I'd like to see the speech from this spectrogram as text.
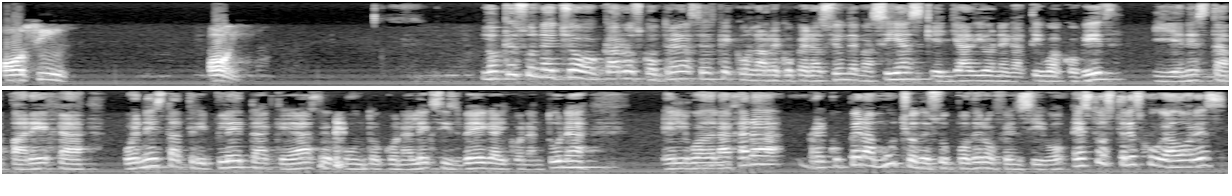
o sí hoy. Lo que es un hecho, Carlos Contreras, es que con la recuperación de Macías, quien ya dio negativo a COVID, y en esta pareja o en esta tripleta que hace junto con Alexis Vega y con Antuna, el Guadalajara recupera mucho de su poder ofensivo. Estos tres jugadores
